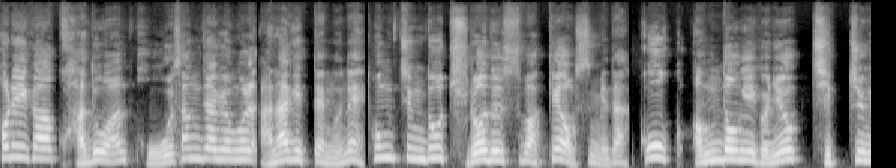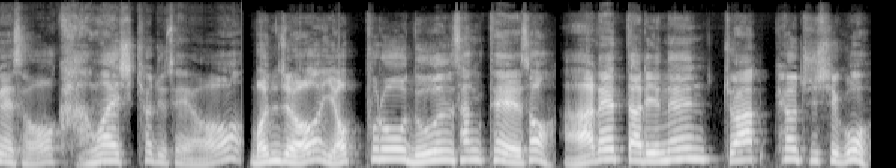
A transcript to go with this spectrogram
허리가 과도한 보상작용을 안 하기 때문에 통증도 줄어들 수밖에 없습니다. 꼭 엉덩이 근육 집중해서 강화시켜 주세요. 먼저 옆으로 누운 상태에서 아랫다리는 쫙 펴주시고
